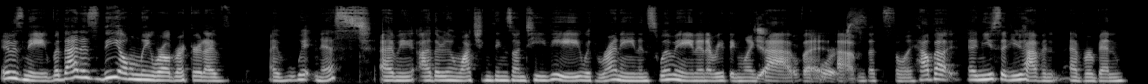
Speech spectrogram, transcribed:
it was neat. But that is the only world record I've I've witnessed. I mean, other than watching things on TV with running and swimming and everything like yeah, that. But um, that's the only. How about? And you said you haven't ever been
